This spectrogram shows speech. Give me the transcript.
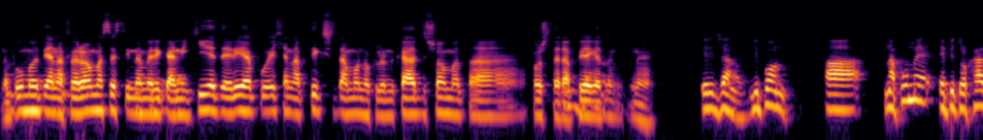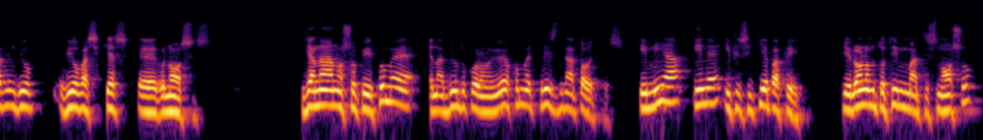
Να πούμε ότι αναφερόμαστε στην Αμερικανική εταιρεία που έχει αναπτύξει τα μονοκλονικά αντισώματα ως θεραπεία για τον. Ναι. Λοιπόν, α, να πούμε επιτροχάδιν δύο, δύο βασικές ε, γνώσεις. Για να ανοσοποιηθούμε εναντίον του κορονοϊού, έχουμε τρεις δυνατότητες. Η μία είναι η φυσική επαφή. Πληρώνουμε το τίμημα της νόσου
